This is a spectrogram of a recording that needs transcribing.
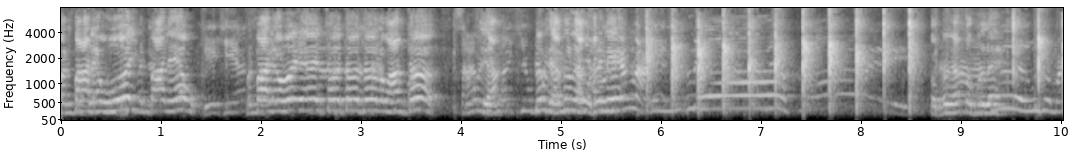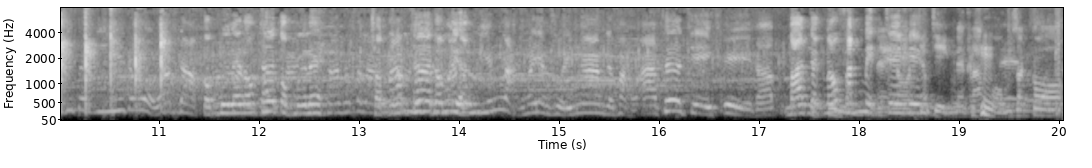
มันบ้าแล้วเฮ้ยมันบ้าแล้วมันบ้าแล้วเฮ้ยเฮ้ยเธอเธอเธอระวังเธอน้ำเหลืองน้ำเหลืองน้ำเหลืองอยู่ตรงนี้เลี้ยงหลังอย่างนี้โอ้ตบมือครับตบมือเลยออคุณผู้ชมมาที่เมื่อกี้ต้องบอกว่าดับตบมือเลยน้องเธอตบมือเลย ช็อตนี้น้องเธอน้องเหลือง เลี้ยงหลังมาอย่างสวยงามจากฝั่งของอาร์เธอร์ JK ครับมาจากน้องฟันเหม็นเจงเองจริงๆนะครับผมสกอร์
